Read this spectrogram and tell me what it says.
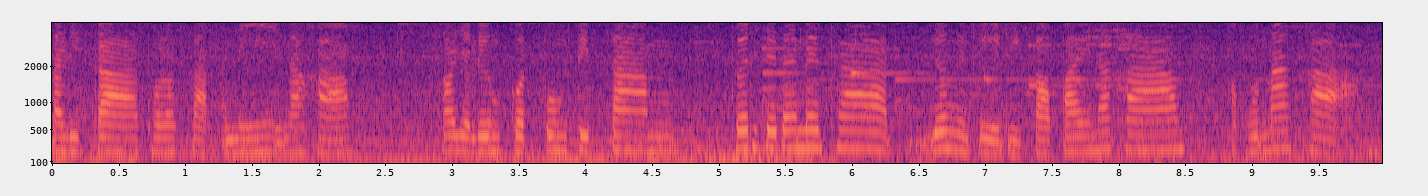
นาฬิกาโทรศัพท์อันนี้นะคะ ก็อย่าลืมกดปุ่มติดตาม เพื่อที่จะได้ไม่พลาดเรื่องอื่นๆอีกต่อไปนะคะ ขอบคุณมากค่ะ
